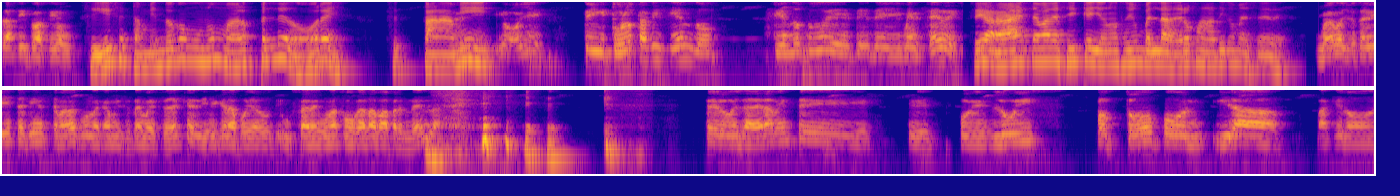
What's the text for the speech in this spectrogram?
la situación? Sí, se están viendo como unos malos perdedores. Para mí... Oye, y tú lo estás diciendo siendo tú de, Mercedes. Sí, ahora la gente va a decir que yo no soy un verdadero fanático de Mercedes. Bueno, yo te vi este fin de semana con una camiseta de Mercedes que dije que la podía usar en una fogata para prenderla. Pero verdaderamente, eh, pues Luis optó por ir a, a que lo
